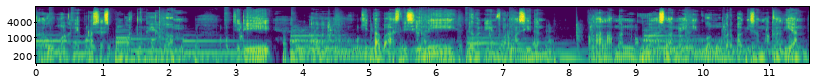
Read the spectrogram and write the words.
tahu mengenai proses pembuatan helm jadi uh, kita bahas di sini dengan informasi dan pengalaman gue selama ini gue mau berbagi sama kalian.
